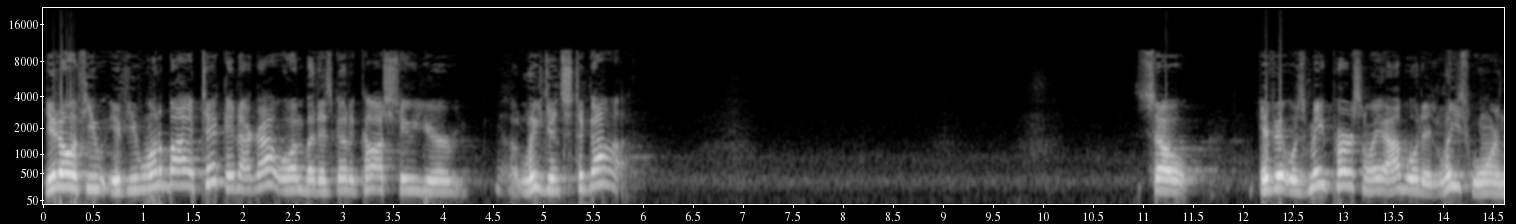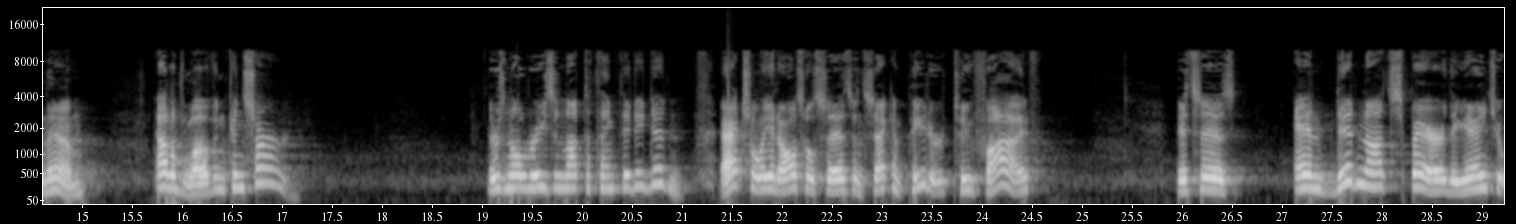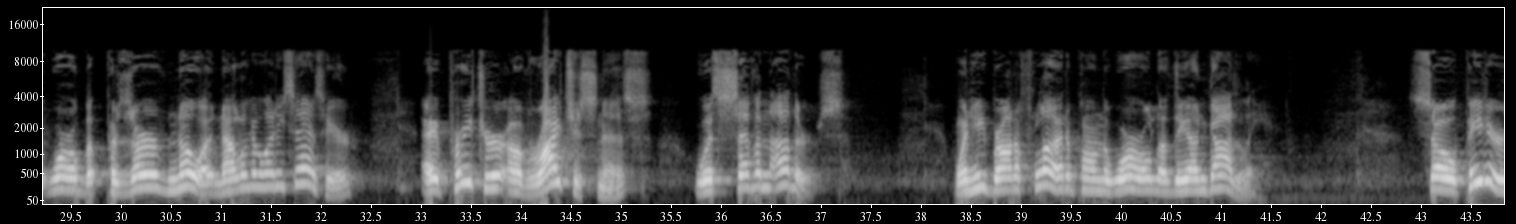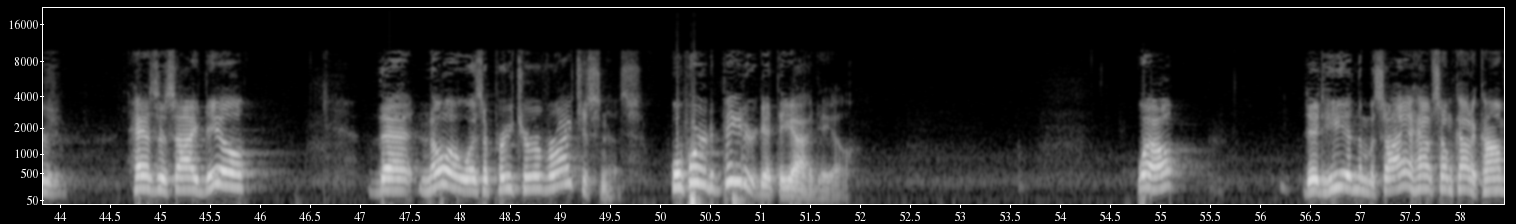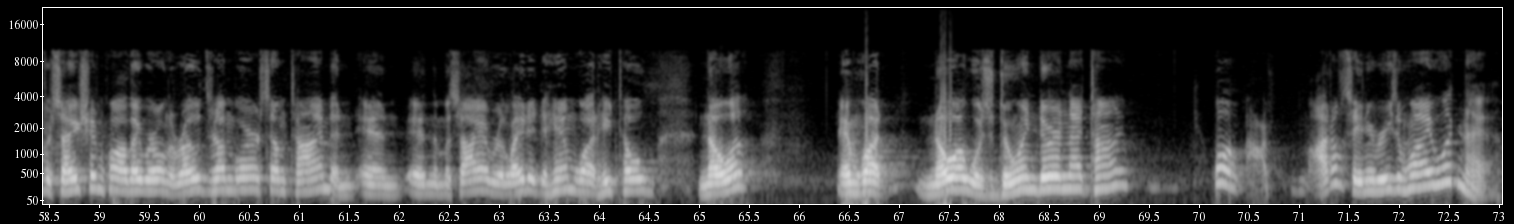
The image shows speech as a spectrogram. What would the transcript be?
You know, if you if you want to buy a ticket, I got one, but it's going to cost you your allegiance to God. So, if it was me personally, I would at least warn them out of love and concern. There's no reason not to think that he didn't. Actually, it also says in 2 Peter 2 5, it says, and did not spare the ancient world, but preserved Noah. Now look at what he says here a preacher of righteousness with seven others when he brought a flood upon the world of the ungodly. So Peter has this ideal that Noah was a preacher of righteousness. Well, where did Peter get the idea? Well, did he and the Messiah have some kind of conversation while they were on the road somewhere sometime and, and, and the Messiah related to him what he told Noah and what Noah was doing during that time? Well, I, I don't see any reason why he wouldn't have.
